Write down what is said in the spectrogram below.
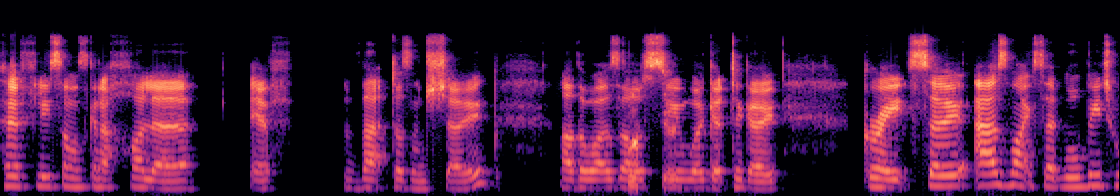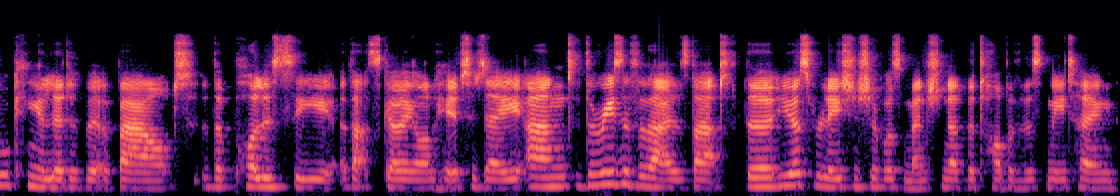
Hopefully someone's going to holler if that doesn't show. Otherwise, I'll assume good. we're good to go. Great. So, as Mike said, we'll be talking a little bit about the policy that's going on here today. And the reason for that is that the US relationship was mentioned at the top of this meeting.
